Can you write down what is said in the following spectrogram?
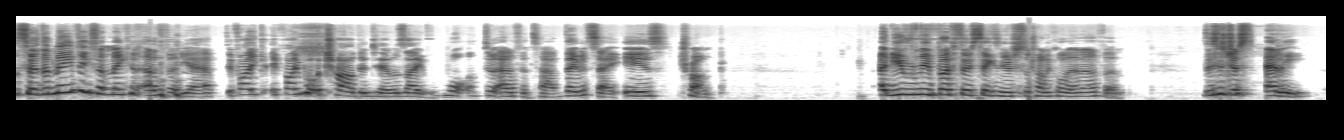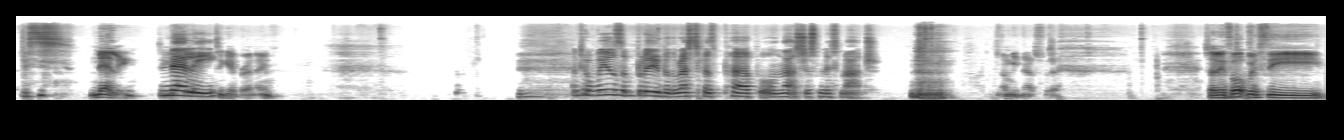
so the main things that make an elephant, yeah. If I if I brought a child into here, was like, what do elephants have? They would say ears, trunk, and you remove both those things, and you're just trying to call it an elephant. This is just Ellie, This is Nelly Nelly, to give her a name. And her wheels are blue, but the rest of her's purple, and that's just mismatch. I mean, that's fair. So they thought with the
